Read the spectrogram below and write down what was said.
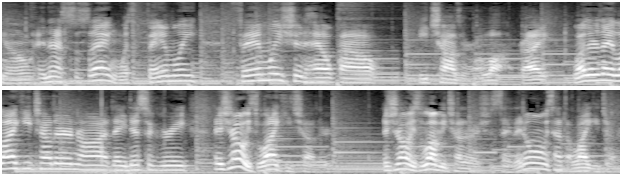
you know, and that's the thing with family. Family should help out each other a lot, right? Whether they like each other or not, they disagree. They should always like each other. They should always love each other, I should say. They don't always have to like each other.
